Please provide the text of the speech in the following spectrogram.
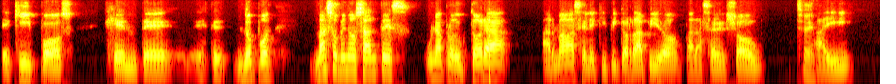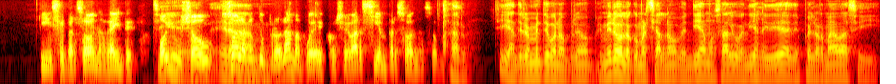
equipos, gente. Este, no más o menos antes, una productora armabas el equipito rápido para hacer el show Sí. ahí, 15 personas, 20. Sí, Hoy un show, era- solamente un programa puede conllevar 100 personas o más. Claro. Sí, anteriormente, bueno, primero, primero lo comercial, ¿no? Vendíamos algo, vendías la idea y después lo armabas y,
